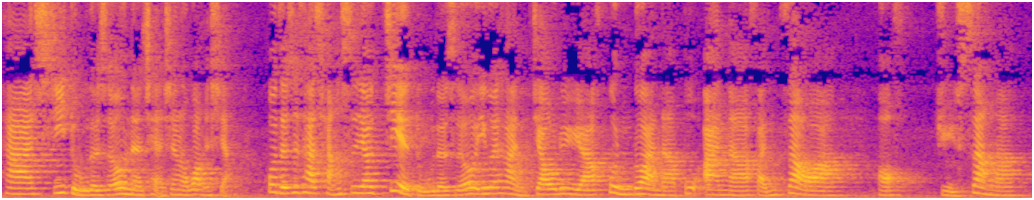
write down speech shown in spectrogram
他吸毒的时候呢，产生了妄想，或者是他尝试要戒毒的时候，因为他很焦虑啊、混乱啊、不安啊、烦躁啊、哦、沮丧啊，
